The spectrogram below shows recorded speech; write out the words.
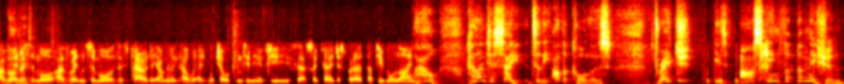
I've Go on, written Dave. some more. I've written some more of this parody. I'm going to, which I will continue if you, if that's okay, just for a, a few more lines. Wow. Can I just say to the other callers, Dredge is asking for permission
